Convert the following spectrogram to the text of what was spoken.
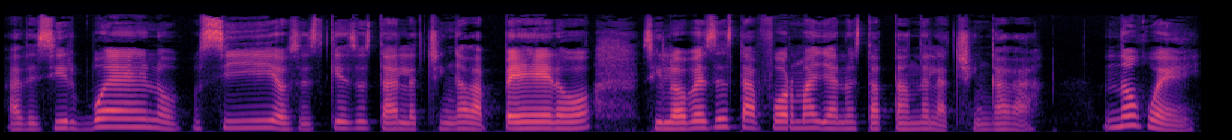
a decir, bueno, pues sí, o sea, es que eso está de la chingada, pero si lo ves de esta forma ya no está tan de la chingada. No, güey.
